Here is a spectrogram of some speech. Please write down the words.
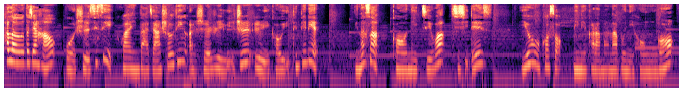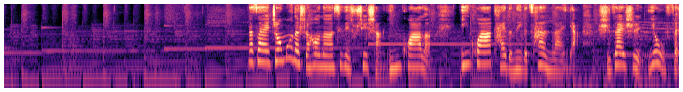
Hello，大家好，我是 CC，欢迎大家收听耳学日语之日语口语天天练。皆さんこんにちは、CC です。ようこそ耳から学ぶ日本語。那在周末的时候呢，CC 出去赏樱花了，樱花开的那个灿烂呀，实在是又粉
